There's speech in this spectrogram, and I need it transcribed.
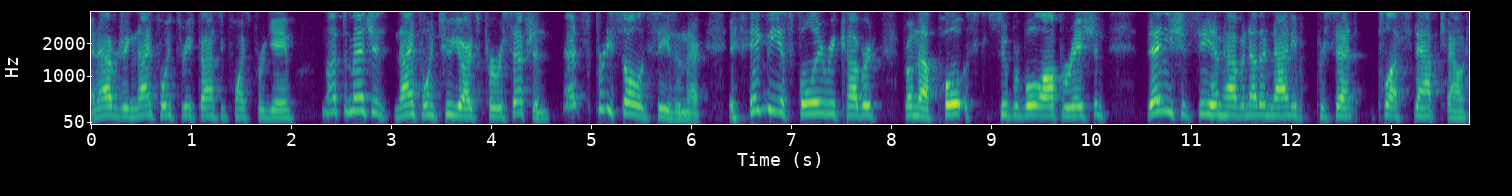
and averaging 9.3 fantasy points per game. Not to mention 9.2 yards per reception. That's pretty solid season there. If Higbee is fully recovered from that post Super Bowl operation, then you should see him have another 90% plus snap count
